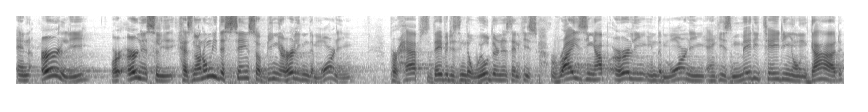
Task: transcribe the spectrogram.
And early or earnestly has not only the sense of being early in the morning, perhaps David is in the wilderness and he's rising up early in the morning and he's meditating on God,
